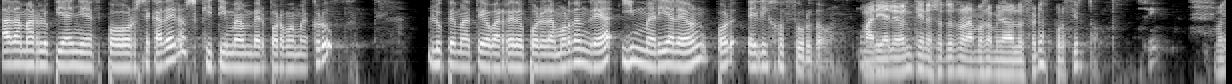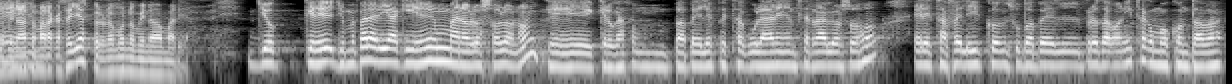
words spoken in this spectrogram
Ada Marlupiáñez por Secaderos, Kitty Mamber por Mama Cruz, Lupe Mateo Barredo por El amor de Andrea y María León por El hijo zurdo. María León, que nosotros no la hemos nominado a los Feroz, por cierto. Sí. Hemos nominado Eh, a Tamara Casellas, pero no hemos nominado a María. Yo creo, yo me pararía aquí en Manolo Solo, ¿no? Que creo que hace un papel espectacular en cerrar los ojos. Él está feliz con su papel protagonista, como os contaba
